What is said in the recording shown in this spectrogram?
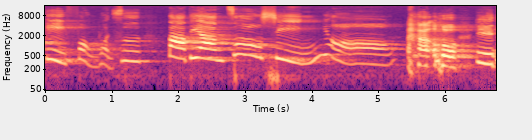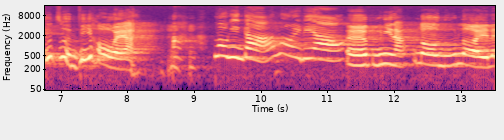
人。来嘞。是打点做新娘。哦，你都准备好了呀？啊，老人家来了。呃，夫人啊，老奴来了。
